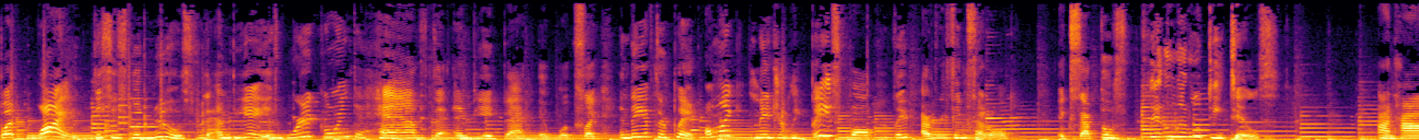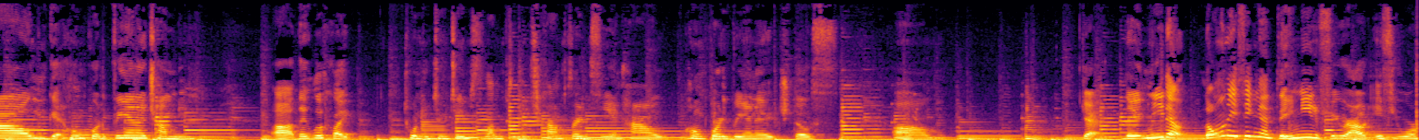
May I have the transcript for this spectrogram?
But why this is good news for the NBA is we're going to have the NBA back, it looks like, and they have their plan. Unlike Major League Baseball, they have everything settled except those little, little details on how you get home court advantage, how many, uh, they look like 22 teams, 11 from each conference, and how home court advantage, those um, yeah, they need a. The only thing that they need to figure out is your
